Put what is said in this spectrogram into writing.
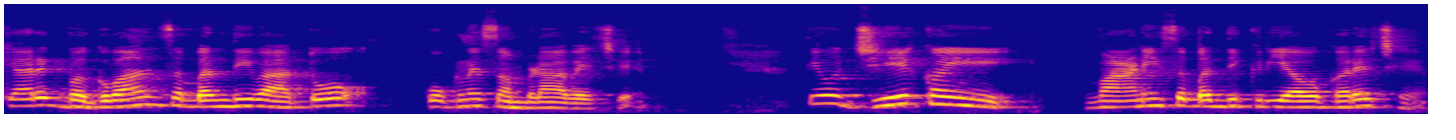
ક્યારેક ભગવાન સંબંધી વાતો કોકને સંભળાવે છે. તેઓ જે કંઈ વાણી સંબંધી ક્રિયાઓ કરે છે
